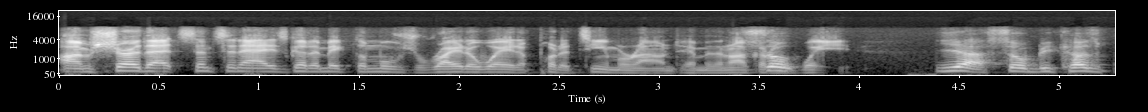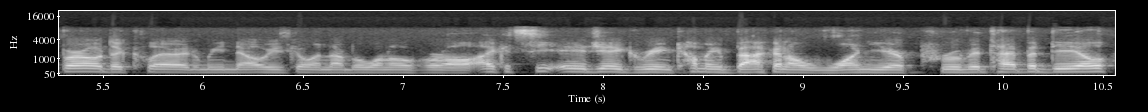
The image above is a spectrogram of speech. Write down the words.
I'm sure that Cincinnati's gonna make the moves right away to put a team around him, and they're not gonna So- wait. Yeah, so because Burrow declared and we know he's going number one overall, I could see AJ Green coming back on a one year prove it type of deal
